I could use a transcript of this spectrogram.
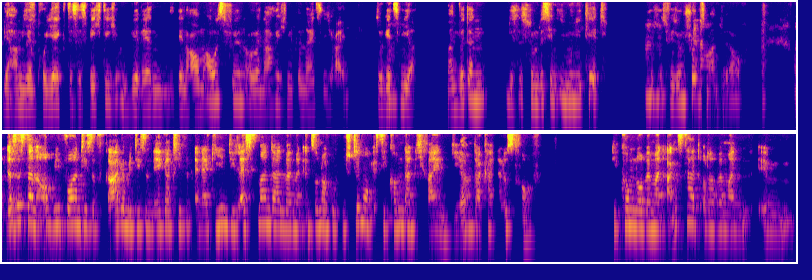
Wir haben hier ein Projekt, das ist wichtig und wir werden den Raum ausfüllen. Eure Nachrichten können da jetzt nicht rein. So geht es mir. Man wird dann, das ist so ein bisschen Immunität. Das mhm. ist wie so ein Schutzmantel auch. Und das ist dann auch wie vorhin diese Frage mit diesen negativen Energien, die lässt man dann, wenn man in so einer guten Stimmung ist, die kommen da nicht rein. Die Ja. haben da keine Lust drauf. Die kommen nur, wenn man Angst hat oder wenn man im,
